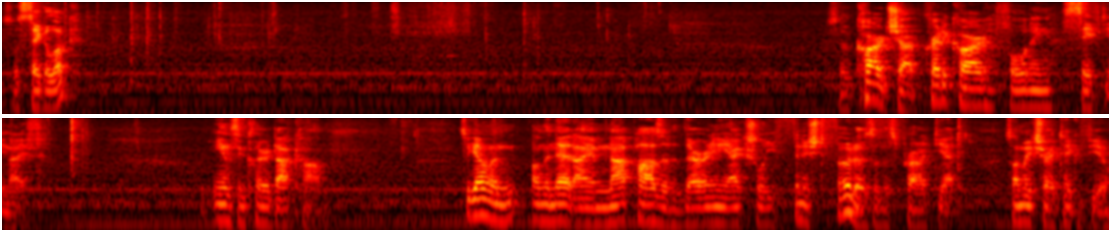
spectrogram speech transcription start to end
So let's take a look. So CardSharp, credit card folding safety knife. IainSinclair.com. So again, on the, on the net, I am not positive that there are any actually finished photos of this product yet. So I'll make sure I take a few.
